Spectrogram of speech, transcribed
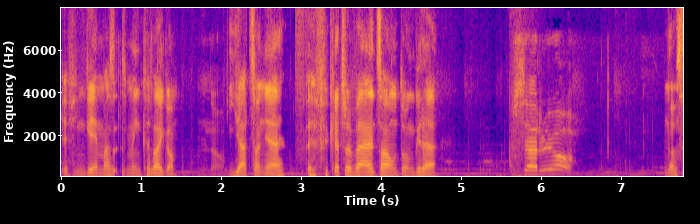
w in-game'a z, z moim kolegą. No. I ja, co nie, wykaczowałem całą tą grę. Serio? No, w, w,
